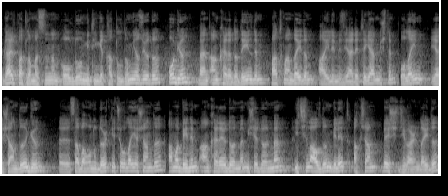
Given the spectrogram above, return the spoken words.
garip patlamasının olduğu mitinge katıldığım yazıyordu. O gün ben Ankara'da değildim. Batman'daydım. Ailemi ziyarete gelmiştim. Olayın yaşandığı gün e, sabah onu 4 geçe olay yaşandı. Ama benim Ankara'ya dönmem, işe dönmem için aldığım bilet akşam 5 civarındaydı.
